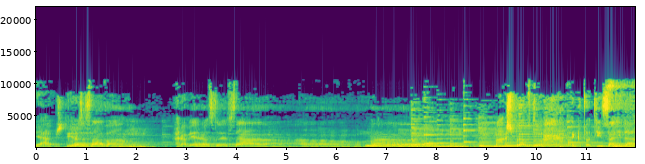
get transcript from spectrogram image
Já vždy rozeznávám, hravě rozeznávám. Máš pravdu, kto ti za ní dá?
